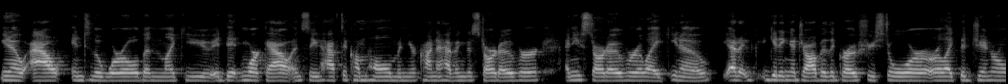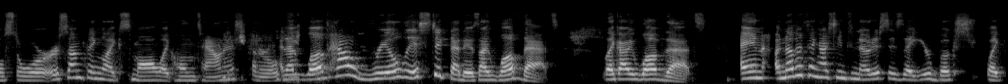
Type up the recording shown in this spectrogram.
you know, out into the world and like you it didn't work out and so you have to come home and you're kind of having to start over and you start over like, you know, at a, getting a job at the grocery store or like the general store or something like small like hometownish. General. And I love how realistic that is. I love that. Like I love that. And another thing I seem to notice is that your books like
